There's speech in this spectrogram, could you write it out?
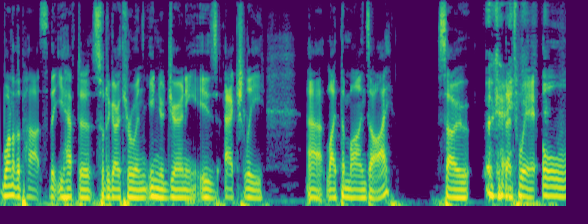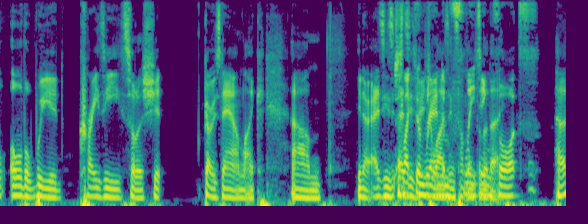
one of the parts that you have to sort of go through in, in your journey is actually uh, like the mind's eye. So Okay, that's where all all the weird, crazy sort of shit goes down. Like, um, you know, as he's just as like he's the random visualizing something for fleeting the thoughts. huh?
